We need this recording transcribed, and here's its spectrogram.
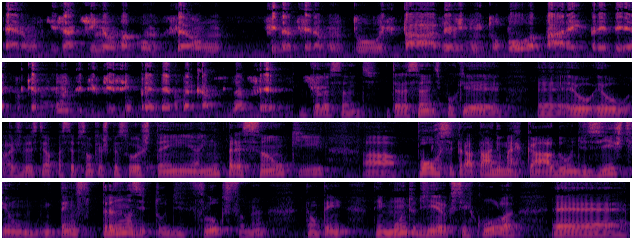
eram os que já tinham uma condição financeira muito estável e muito boa para empreender, porque é muito difícil empreender no mercado financeiro. Interessante. Interessante porque é, eu, eu, às vezes, tenho a percepção que as pessoas têm a impressão que, ah, por se tratar de um mercado onde existe um intenso trânsito de fluxo, né, então tem, tem muito dinheiro que circula. É,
